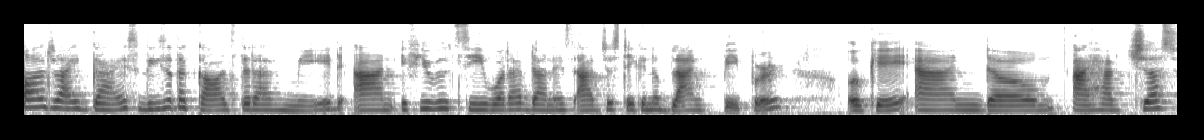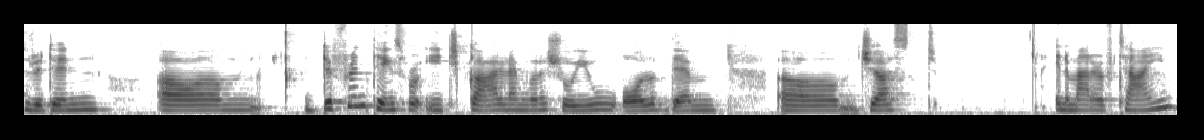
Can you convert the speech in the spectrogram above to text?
Alright guys, these are the cards that I've made and if you will see what I've done is I've just taken a blank paper okay and um, I have just written um, different things for each card and I'm going to show you all of them um, just in a matter of time.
